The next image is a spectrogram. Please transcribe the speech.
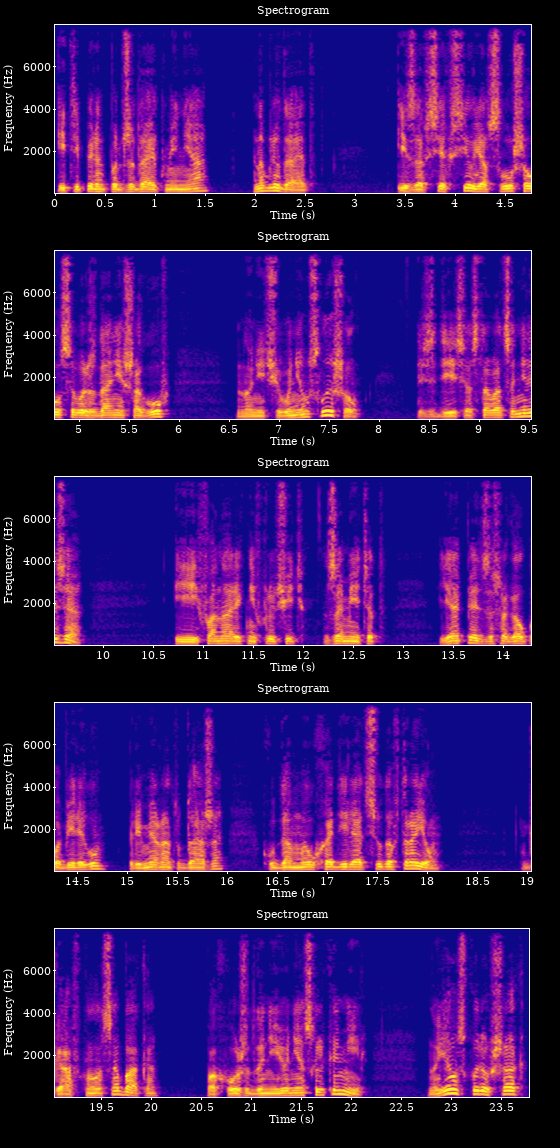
и теперь он поджидает меня, наблюдает. Изо всех сил я вслушивался в ожидании шагов, но ничего не услышал. Здесь оставаться нельзя. И фонарик не включить, заметят. Я опять зашагал по берегу, примерно туда же, куда мы уходили отсюда втроем. Гавкнула собака. Похоже, до нее несколько миль. Но я ускорил шаг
